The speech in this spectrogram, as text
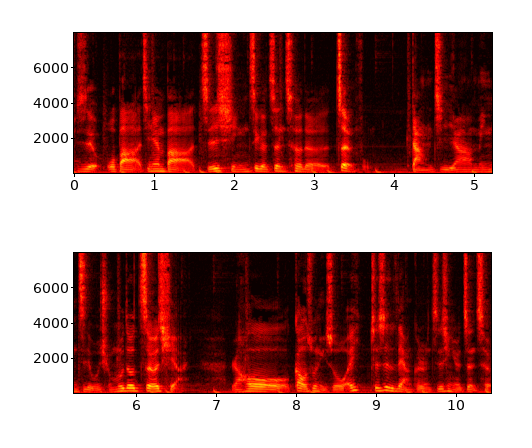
就是我把今天把执行这个政策的政府党籍啊、名字，我全部都遮起来，然后告诉你说，哎，这是两个人执行的政策，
